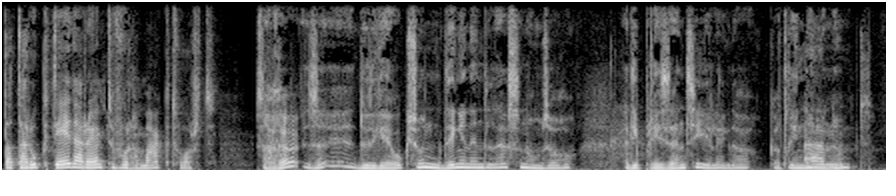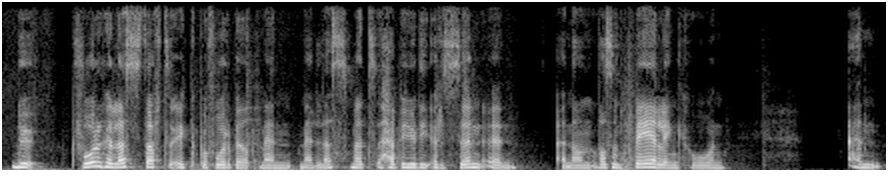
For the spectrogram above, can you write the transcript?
dat daar ook tijd en ruimte voor gemaakt wordt. Sarah, doe jij ook zo'n dingen in de lessen om zo die presentie, gelijk dat Katrien um, noemt? Nu, vorige les startte ik bijvoorbeeld mijn, mijn les met hebben jullie er zin in? En dan was een peiling gewoon. En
